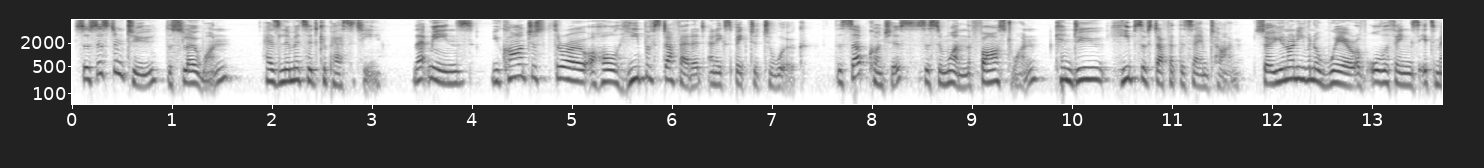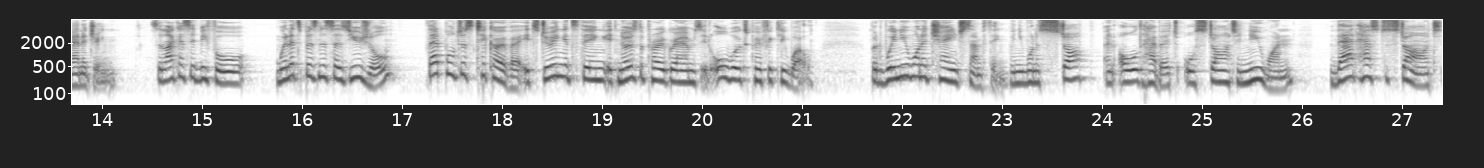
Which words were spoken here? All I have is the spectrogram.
So, system two, the slow one, has limited capacity. That means you can't just throw a whole heap of stuff at it and expect it to work. The subconscious, system one, the fast one, can do heaps of stuff at the same time. So you're not even aware of all the things it's managing. So, like I said before, when it's business as usual, that will just tick over. It's doing its thing, it knows the programs, it all works perfectly well. But when you want to change something, when you want to stop an old habit or start a new one, that has to start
